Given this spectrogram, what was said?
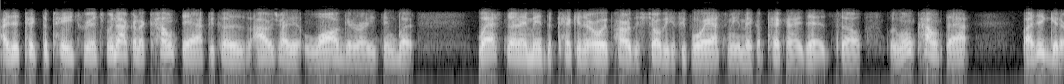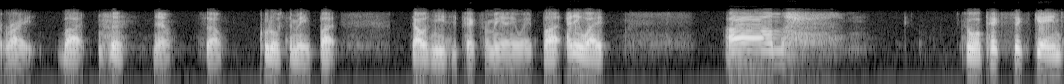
I did pick the Patriots. We're not going to count that because obviously I didn't log it or anything. But last night I made the pick in the early part of the show because people were asking me to make a pick, and I did. So we won't count that. But I did get it right. But no, so kudos to me. But that was an easy pick for me anyway. But anyway, um, so we'll pick six games.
